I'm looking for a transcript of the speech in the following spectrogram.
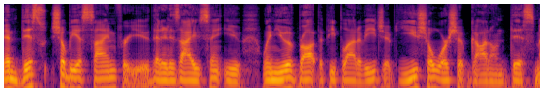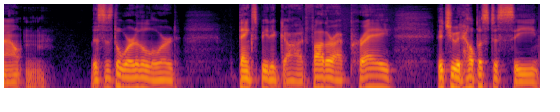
and this shall be a sign for you that it is I who sent you. When you have brought the people out of Egypt, you shall worship God on this mountain. This is the word of the Lord. Thanks be to God. Father, I pray that you would help us to see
